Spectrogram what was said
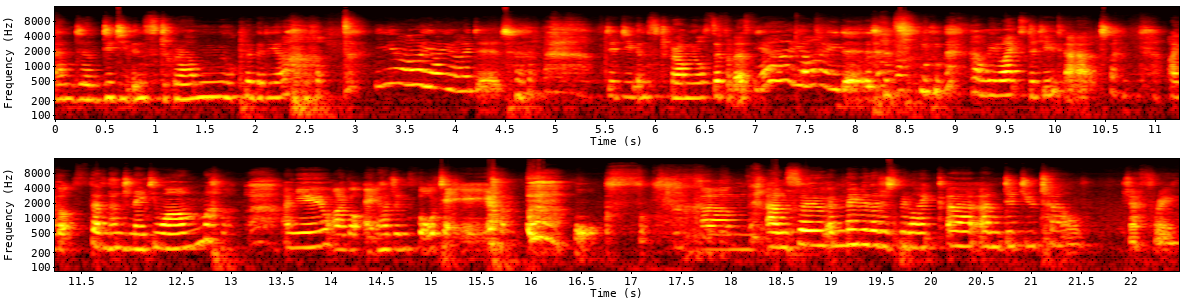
and um, did you Instagram your chlamydia? yeah, yeah, yeah, I did. Did you Instagram your syphilis? Yeah, yeah, I did. How many likes did you get? I got 781. And you? I got 840. Orcs. Um, and so, and maybe they'll just be like, uh, and did you tell Jeffrey?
